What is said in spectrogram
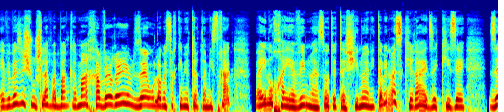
אה, ובאיזשהו שלב הבנק אמר, חברים, זהו, לא משחקים יותר את המשחק, והיינו חייבים לעשות את השינוי. אני תמיד מזכירה את זה, כי זה, זה,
